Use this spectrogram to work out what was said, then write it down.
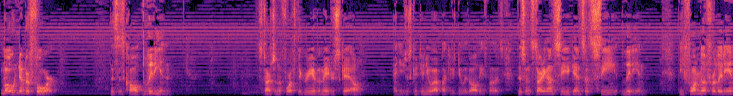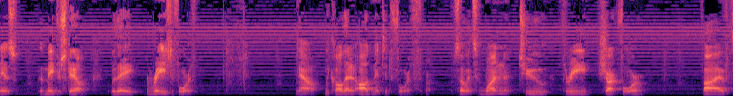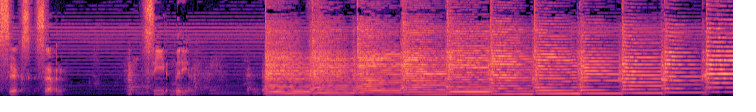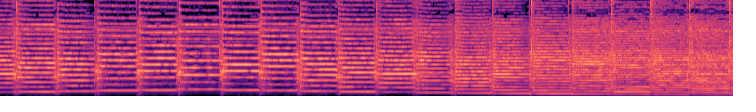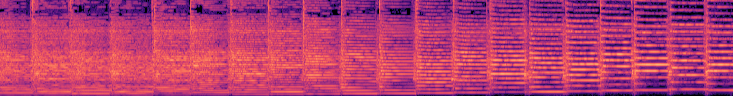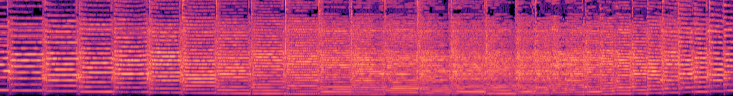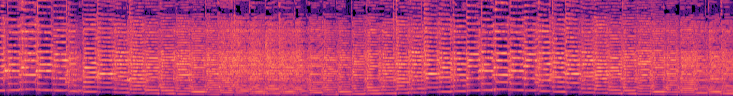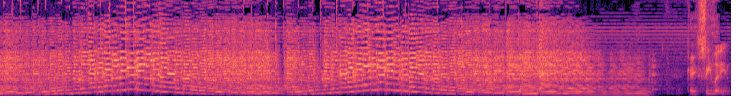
Mode number four. This is called Lydian. Starts on the fourth degree of the major scale, and you just continue up like you do with all these modes. This one's starting on C again, so it's C Lydian. The formula for Lydian is the major scale with a raised fourth. Now, we call that an augmented fourth. So it's one, two, three, sharp four, five, six, seven. C. Lydian. Okay, C. Lydian.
